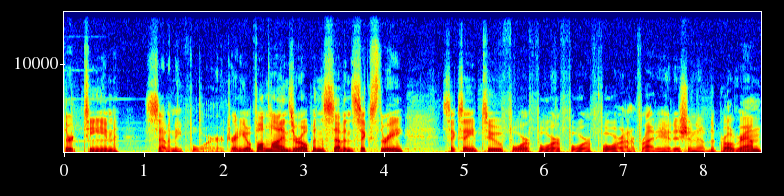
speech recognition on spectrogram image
1374. Radio phone lines are open 763 682 4444 on a Friday edition of the program.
